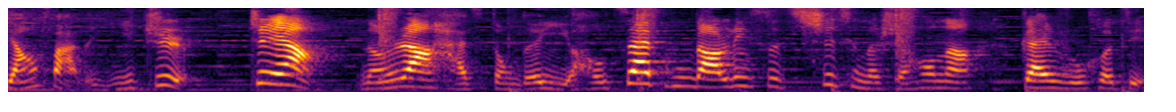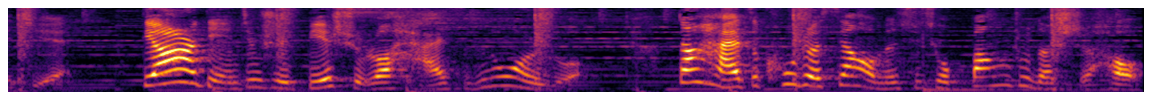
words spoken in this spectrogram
想法的一致，这样能让孩子懂得以后再碰到类似事情的时候呢，该如何解决。第二点就是别数落孩子懦弱。当孩子哭着向我们寻求帮助的时候，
